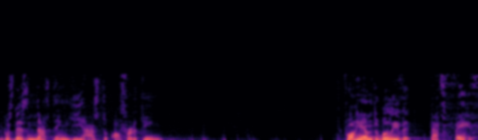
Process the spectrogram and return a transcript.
Because there's nothing he has to offer the king. For him to believe it, that's faith.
